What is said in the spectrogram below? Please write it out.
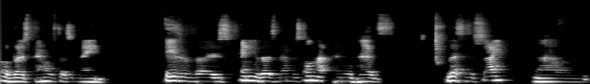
of those panels doesn't mean either of those any of those members on that panel have less of a say. Um,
